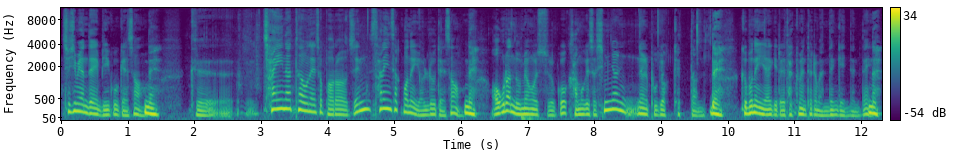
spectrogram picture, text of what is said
70년대 미국에서 네. 그 차이나타운에서 벌어진 살인 사건에 연루돼서 네. 억울한 누명을 쓰고 감옥에서 10년을 복역했던 네. 그분의 이야기를 다큐멘터리를 만든 게 있는데 네.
